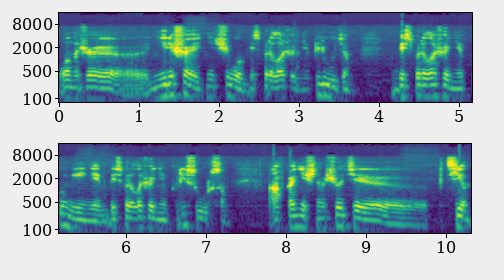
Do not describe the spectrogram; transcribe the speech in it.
он же не решает ничего без приложения к людям, без приложения к умениям, без приложения к ресурсам, а в конечном счете к тем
